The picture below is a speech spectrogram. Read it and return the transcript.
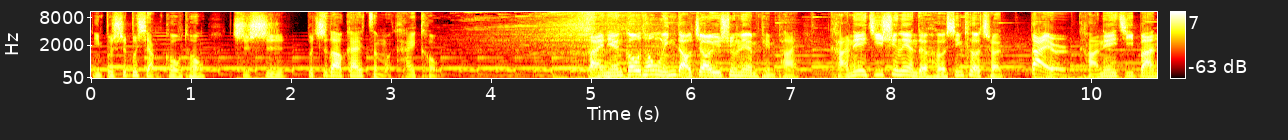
你不是不想沟通，只是不知道该怎么开口。百年沟通领导教育训练品牌卡内基训练的核心课程戴尔·卡内基班，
